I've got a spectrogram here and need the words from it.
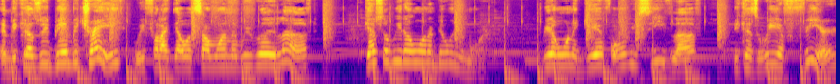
And because we've been betrayed, we feel like that was someone that we really loved Guess what we don't want to do anymore? We don't want to give or receive love because we are fear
